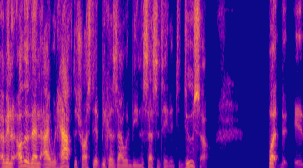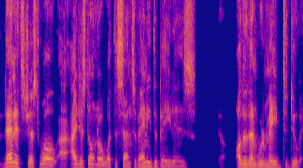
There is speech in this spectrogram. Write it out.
I mean, other than I would have to trust it because I would be necessitated to do so. But then it's just, well, I just don't know what the sense of any debate is other than we're made to do it.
